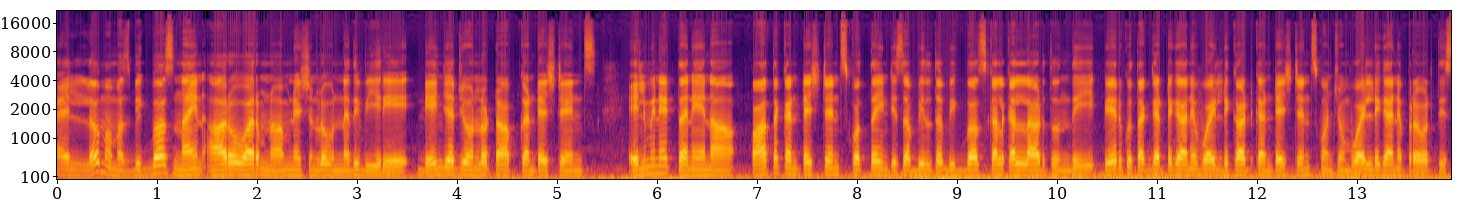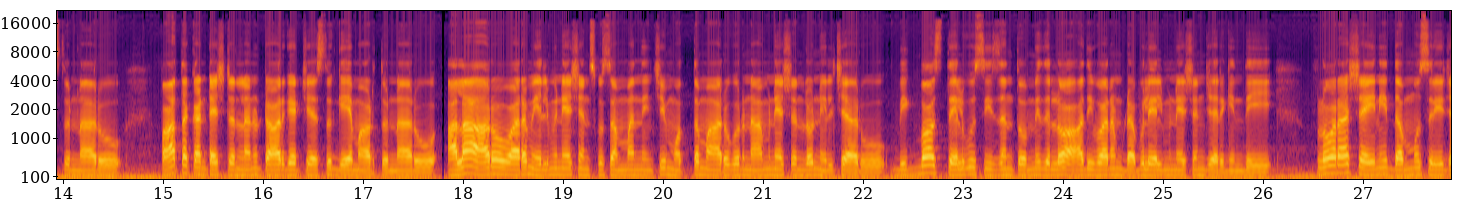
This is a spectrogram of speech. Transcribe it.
Hello moms Big Boss nine ఆరో వారం నామినేషన్లో ఉన్నది వీరే. డేంజర్ జోన్లో టాప్ కంటెస్టెంట్స్. ఎలిమినేట్ తనేనా? పాత కంటెస్టెంట్స్ కొత్త ఇంటి సభ్యులతో బిగ్ బాస్ కలకల్లాడుతుంది. పేరుకు తగ్గట్టుగానే వైల్డ్ కార్డ్ కంటెస్టెంట్స్ కొంచెం వైల్డ్గానే ప్రవర్తిస్తున్నారు. పాత కంటెస్టెంట్లను టార్గెట్ చేస్తూ గేమ్ ఆడుతున్నారు. అలా ఆరో వారం ఎలిమినేషన్స్కు సంబంధించి మొత్తం ఆరుగురు నామినేషన్లో నిలిచారు. బిగ్ బాస్ తెలుగు సీజన్ తొమ్మిదిలో ఆదివారం డబుల్ ఎలిమినేషన్ జరిగింది. ఫ్లోరా షైని దమ్ము శ్రీజ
